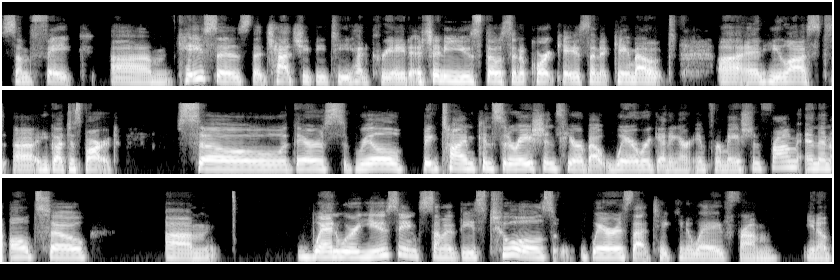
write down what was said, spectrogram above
some fake um, cases that ChatGPT had created, and he used those in a court case, and it came out, uh, and he lost. Uh, he got disbarred. So there's real big time considerations here about where we're getting our information from, and then also, um, when we're using some of these tools, where is that taking away from? You know,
